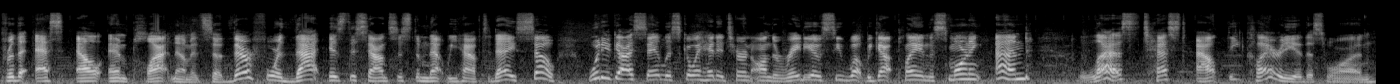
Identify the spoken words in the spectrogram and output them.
for the SL and Platinum. And so therefore, that is the sound system that we have today. So what do you guys say? Let's go ahead and turn on the radio, see what we got playing this morning, and let's test out the clarity of this one.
